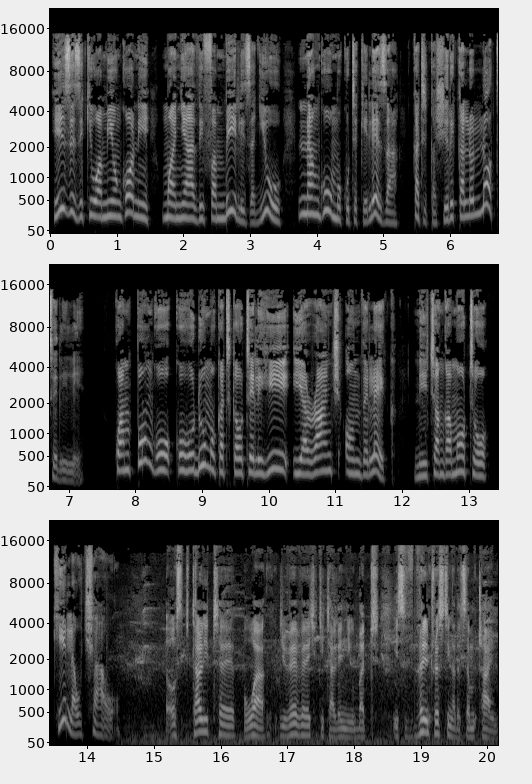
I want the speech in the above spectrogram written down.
hizi zikiwa miongoni mwa nyadhifa mbili za juu na ngumu kutekeleza katika shirika lolote lile. Kwa Mpungu, kuhudumu katika hoteli hii ya Ranch on the Lake ni changamoto kila uchao. Hospitality work is very, very challenging, but it's very interesting at the same time.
